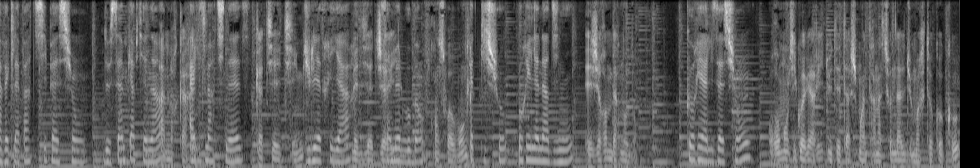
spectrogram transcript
avec la participation de Sam Carpiena, Alice Martinez, Katia Etting, Juliette Rillard, Samuel Bobin, François Wong, Fred Pichot, Aurélien Nardini et Jérôme Bernaudon. Co-réalisation Roman Giguagari du détachement international du Muerto Coco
